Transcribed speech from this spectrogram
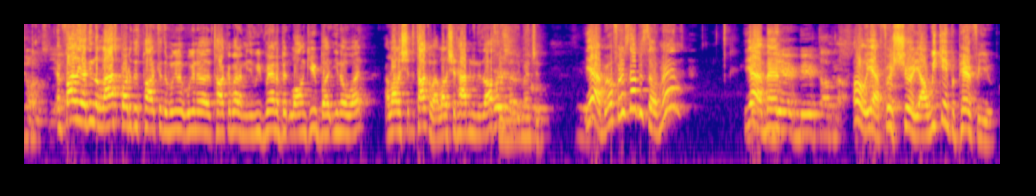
Yeah. And finally, I think the last part of this podcast that we're gonna we're gonna talk about. I mean, we ran a bit long here, but you know what? A lot of shit to talk about. A lot of shit happened in this offseason, as you mentioned. episode. Yeah, bro. First episode, man. Yeah, man. Beer, beer topics. Oh yeah, for sure, y'all. We came prepared for you.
